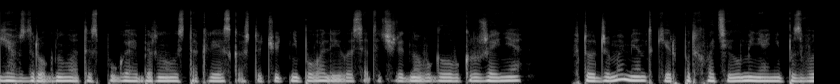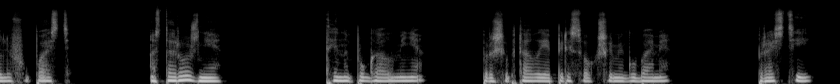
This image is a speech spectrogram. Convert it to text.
Я вздрогнула от испуга и обернулась так резко, что чуть не повалилась от очередного головокружения. В тот же момент Кир подхватил меня, не позволив упасть. «Осторожнее!» «Ты напугал меня», — прошептала я пересохшими губами. «Прости».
